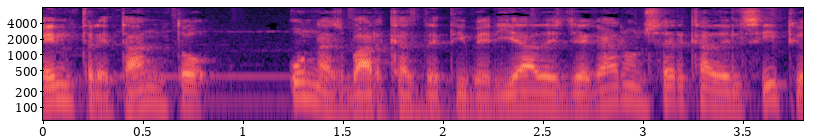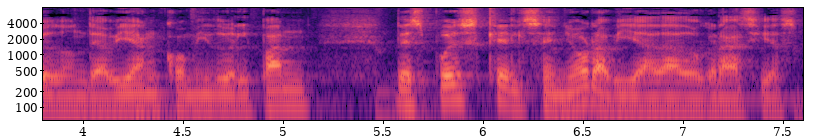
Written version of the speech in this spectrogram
Entre tanto, unas barcas de Tiberíades llegaron cerca del sitio donde habían comido el pan después que el Señor había dado gracias.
